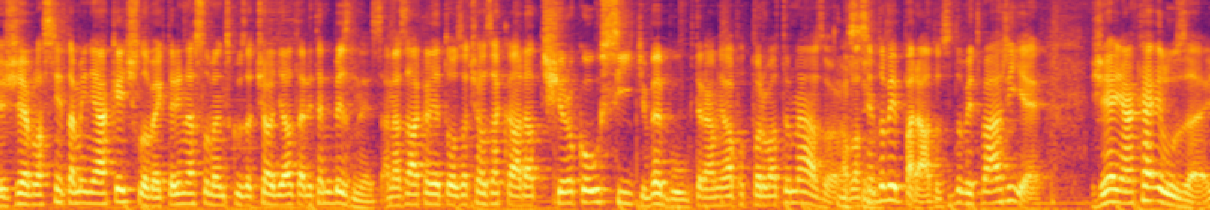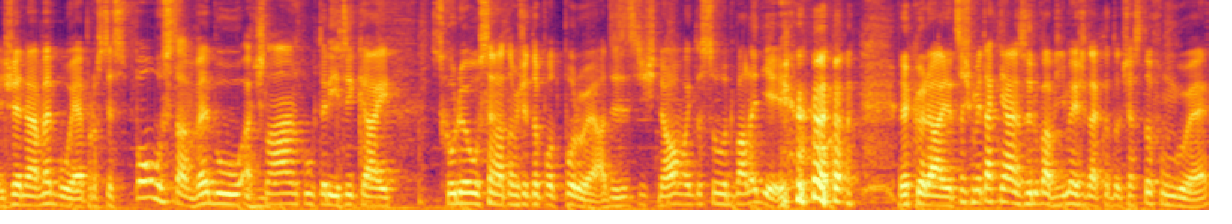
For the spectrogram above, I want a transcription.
e, že vlastně tam je nějaký člověk, který na Slovensku začal dělat tady ten biznis a na základě toho začal zakládat širokou síť webů, která měla podporovat ten názor. A vlastně to vypadá, to, co to vytváří, je, že je nějaká iluze, že na webu je prostě spousta webů a článků, který říkají, shodují se na tom, že to podporuje. A ty zjistíš, no, to jsou dva lidi. jako reálně, což my tak nějak zhruba víme, že takhle to často funguje,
